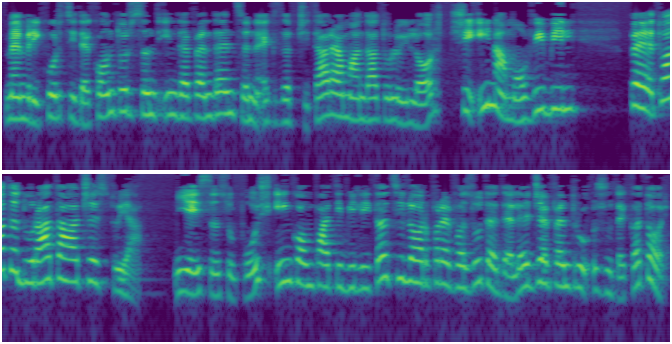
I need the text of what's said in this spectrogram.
Membrii Curții de Conturi sunt independenți în exercitarea mandatului lor și inamovibili pe toată durata acestuia. Ei sunt supuși incompatibilităților prevăzute de lege pentru judecători.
